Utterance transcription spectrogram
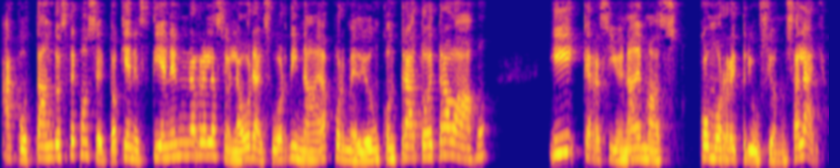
acotando este concepto a quienes tienen una relación laboral subordinada por medio de un contrato de trabajo y que reciben además como retribución un salario.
